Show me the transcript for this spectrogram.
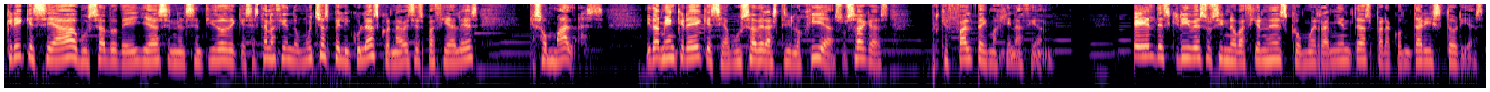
cree que se ha abusado de ellas en el sentido de que se están haciendo muchas películas con naves espaciales que son malas. Y también cree que se abusa de las trilogías o sagas, porque falta imaginación. Él describe sus innovaciones como herramientas para contar historias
